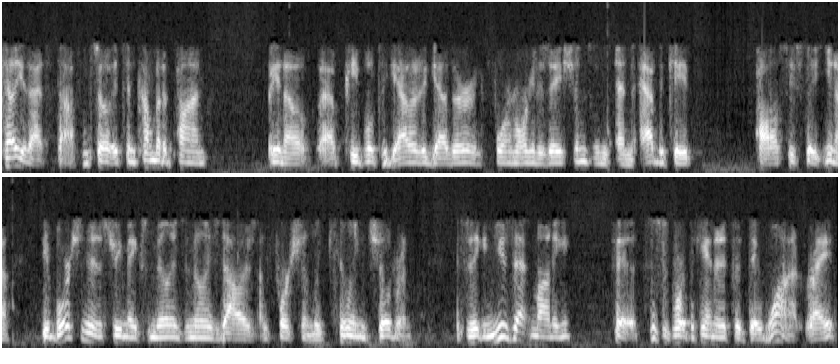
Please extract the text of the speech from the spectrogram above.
tell you that stuff, and so it's incumbent upon you know uh, people to gather together and form organizations and, and advocate policies. that you know, the abortion industry makes millions and millions of dollars, unfortunately, killing children, and so they can use that money to, to support the candidates that they want, right?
